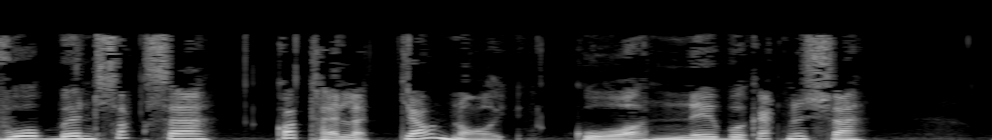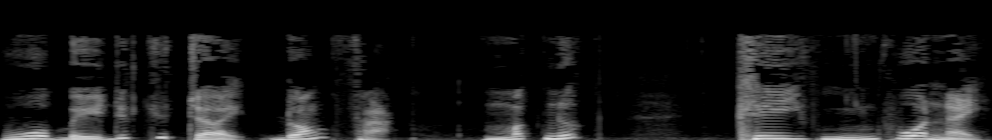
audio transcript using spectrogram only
Vua bên sắc xa có thể là cháu nội của Nebuchadnezzar. Vua bị Đức Chúa Trời đoán phạt, mất nước, khi những vua này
